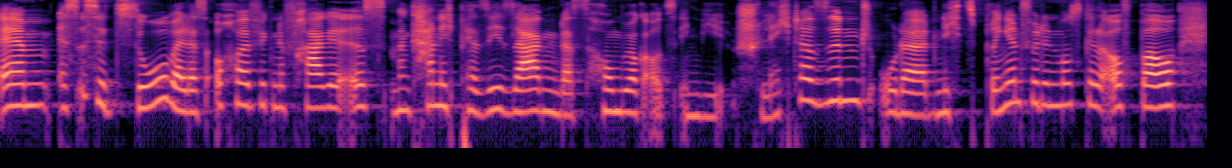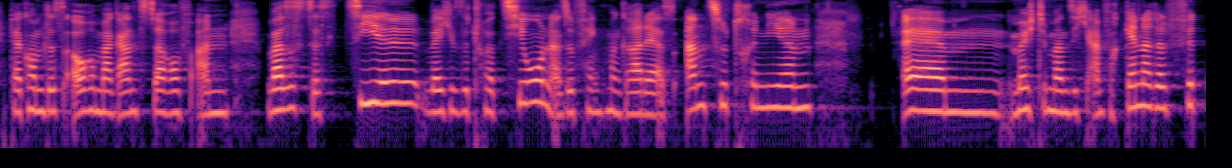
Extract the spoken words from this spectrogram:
Ähm, es ist jetzt so, weil das auch häufig eine Frage ist, man kann nicht per se sagen, dass Homeworkouts irgendwie schlechter sind oder nichts bringen für den Muskelaufbau. Da kommt es auch immer ganz darauf an, was ist das Ziel, welche Situation, also fängt man gerade erst an zu trainieren ähm, möchte man sich einfach generell fit,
